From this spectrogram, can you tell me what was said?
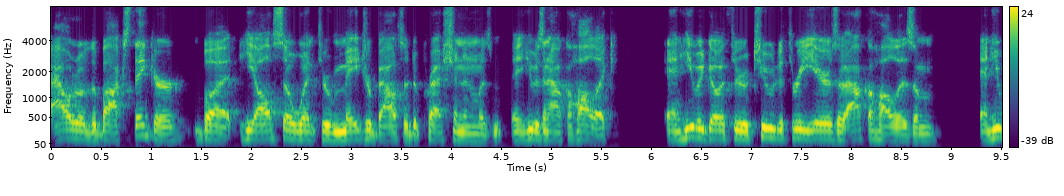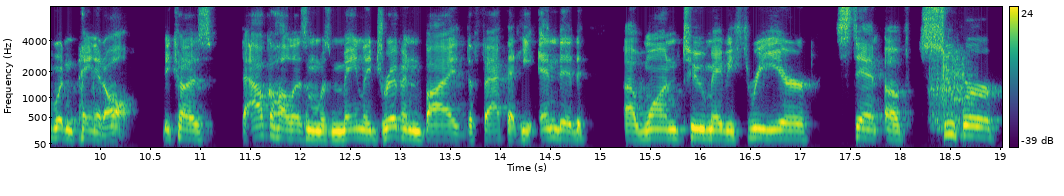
out of the box thinker, but he also went through major bouts of depression and was he was an alcoholic, and he would go through two to three years of alcoholism, and he wouldn't paint at all because the alcoholism was mainly driven by the fact that he ended a one, two, maybe three year stint of super,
